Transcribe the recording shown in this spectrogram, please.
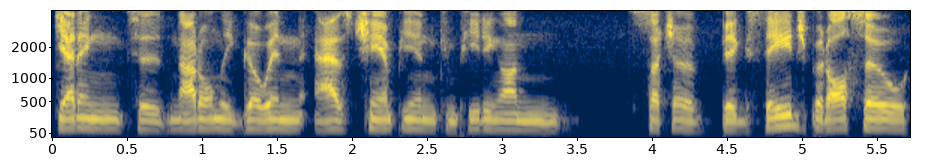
getting to not only go in as champion, competing on such a big stage, but also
